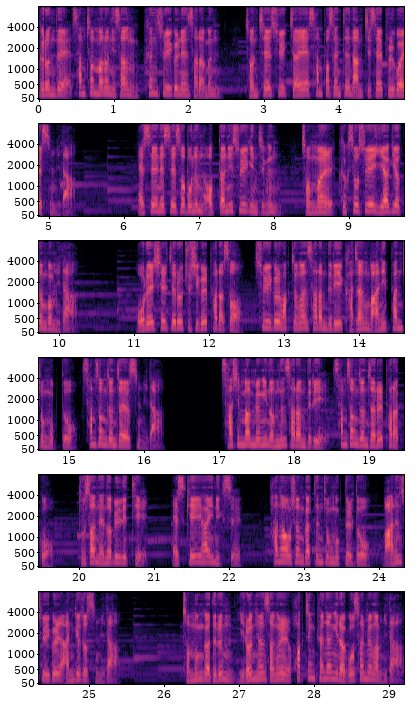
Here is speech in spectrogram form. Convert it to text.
그런데 3천만 원 이상 큰 수익을 낸 사람은 전체 수익자의 3% 남짓에 불과했습니다. SNS에서 보는 억 단위 수익 인증은 정말 극소수의 이야기였던 겁니다. 올해 실제로 주식을 팔아서 수익을 확정한 사람들이 가장 많이 판 종목도 삼성전자였습니다. 40만 명이 넘는 사람들이 삼성전자를 팔았고 두산 에너빌리티, SK 하이닉스, 하나오션 같은 종목들도 많은 수익을 안겨줬습니다. 전문가들은 이런 현상을 확증 편향이라고 설명합니다.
